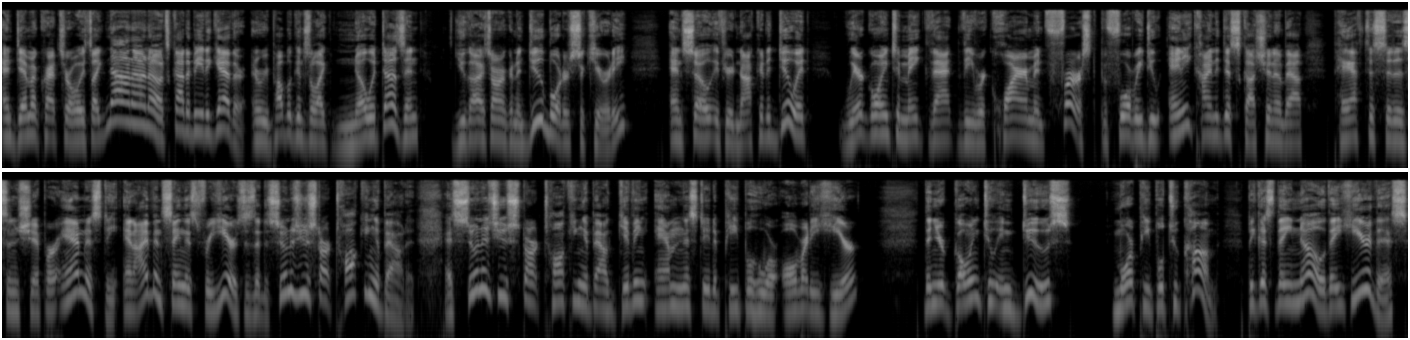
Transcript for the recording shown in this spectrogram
And Democrats are always like, no, no, no, it's got to be together. And Republicans are like, no, it doesn't. You guys aren't going to do border security. And so if you're not going to do it, we're going to make that the requirement first before we do any kind of discussion about path to citizenship or amnesty. And I've been saying this for years is that as soon as you start talking about it, as soon as you start talking about giving amnesty to people who are already here, then you're going to induce more people to come because they know, they hear this,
